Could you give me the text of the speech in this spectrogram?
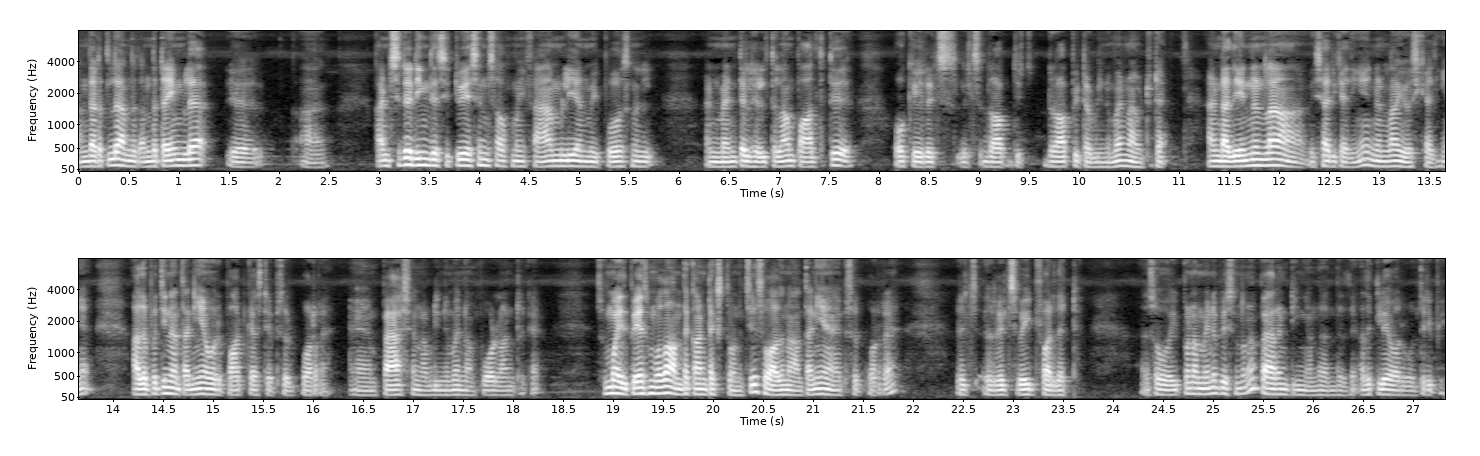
அந்த இடத்துல அந்த அந்த டைமில் considering the situations of my family and my personal and mental health எல்லாம் பார்த்துட்டு okay let's let's drop the drop it அப்படின்ற மாதிரி நான் விட்டுட்டேன். அண்ட் அது என்னென்னலாம் விசாரிக்காதீங்க என்னென்னலாம் யோசிக்காதீங்க. அதை பற்றி நான் தனியாக ஒரு பாட்காஸ்ட் எபிசோட் போடுறேன். பேஷன் அப்படின்ற மாதிரி நான் போடலான்ட்டு இருக்கேன். சும்மா இது பேசும்போது தான் அந்த கான்டெக்ட் தோணுச்சு. ஸோ அது நான் தனியாக எபிசோட் போடுறேன். Let's let's wait for that so இப்போ நம்ம என்ன பேசணும்னா பேரண்டிங் அந்த அந்த இது. அதுக்குள்ளே வருவோம் திருப்பி.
